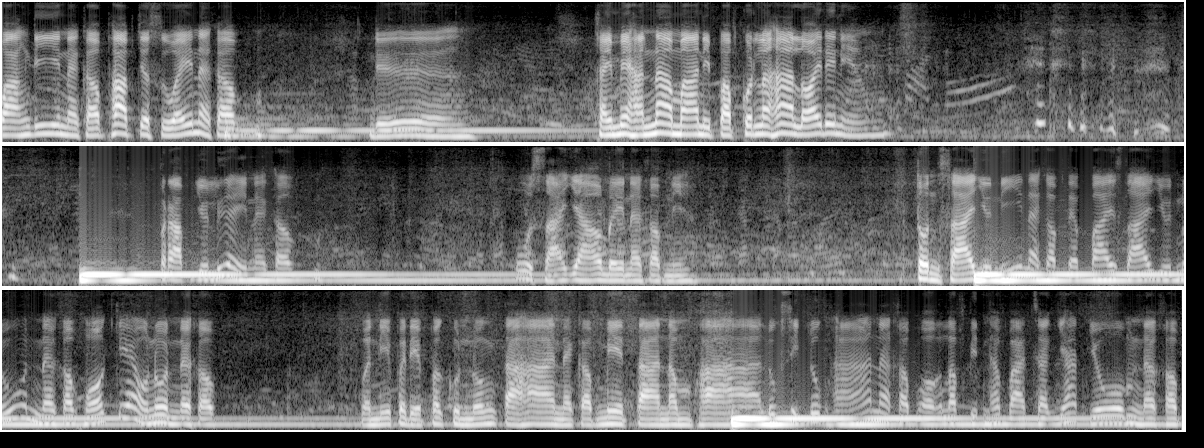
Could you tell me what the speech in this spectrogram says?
ว่างดีนะครับ ภาพจะสวยนะครับเด้อใครไม่หันหน้ามานี่ปรับคนละห้าร้อยได้เนี่ยปรับอยู่เรื่อยนะครับโอ้สายยาวเลยนะครับนี่ต้นสายอยู่นี้นะครับ แต่ปลายสายอยู่นู้นนะครับหัวแก้วนู่นนะครับ วันนี้พระเดชพระคุณหลวงตานะครับเมตตานำพาลูกศิษย์ลูกหานะครับ ออกรับบิณฑบาตจากญาติโยมนะครับ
